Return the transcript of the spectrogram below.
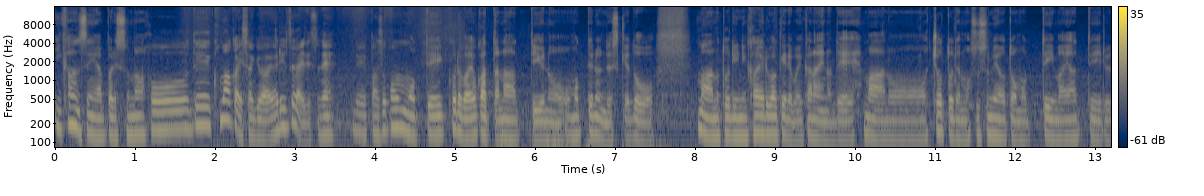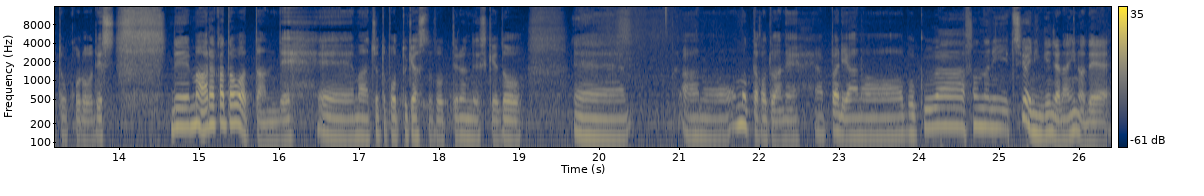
いかんせんやっぱりスマホで細かい作業はやりづらいですね。でパソコン持ってこればよかったなっていうのを思ってるんですけど、まあ、あの鳥に変えるわけでもいかないので、まあ、あのちょっとでも進めようと思って今やっているところです。でまああらかた終わったんで、えー、まあちょっとポッドキャスト撮ってるんですけどえー、あの思ったことはねやっぱりあの僕はそんなに強い人間じゃないので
